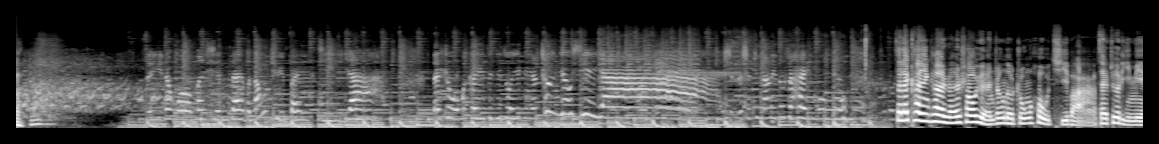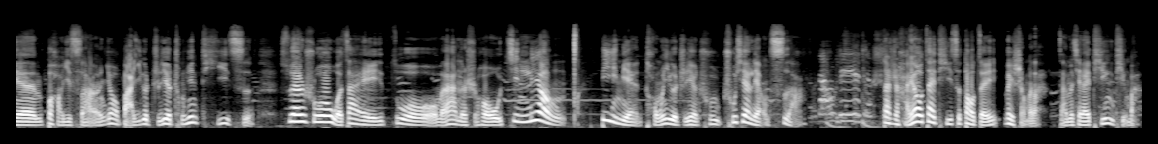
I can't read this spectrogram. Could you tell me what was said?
虽然我们现在不能再来看一看燃烧远征的中后期吧，在这里面不好意思啊，要把一个职业重新提一次。虽然说我在做文案的时候尽量避免同一个职业出出现两次啊，但是还要再提一次盗贼，为什么呢？咱们先来听一听吧。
